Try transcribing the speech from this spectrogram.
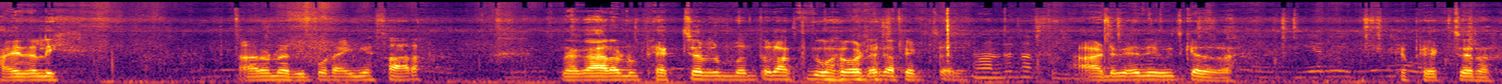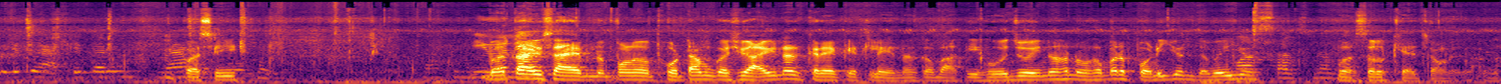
ફાઇનલી આરોના રિપોર્ટ આવી ગયા સારા. ના આરોનું ફ્રેક્ચર મને તો લાગતું હતું હોય. ફ્રેક્ચર બે એવું જ કહેતા હતા. કે ફ્રેક્ચર પછી બતાવ્યું સાહેબ ને પણ ફોટામાં કશું આવ્યું ના ક્રેક એટલે એના કે બાકી હો જોઈ ન ખબર પડી ગયો ને દબાઈ ગયો મસલ ખેંચાવણે લાગે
